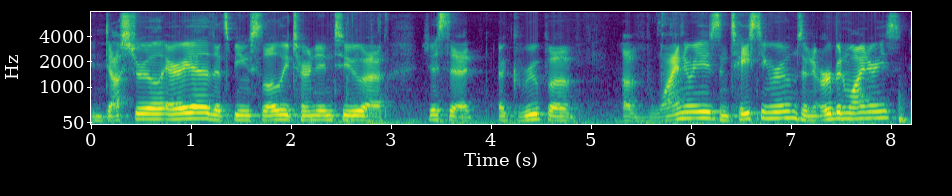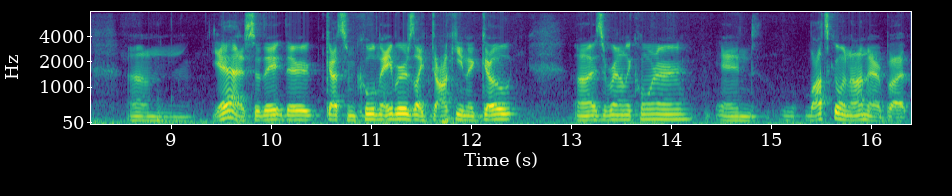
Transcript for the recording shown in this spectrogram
industrial area that's being slowly turned into a, just a, a group of of wineries and tasting rooms and urban wineries. Um, yeah, so they they got some cool neighbors like Donkey and a Goat uh, is around the corner, and lots going on there. But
